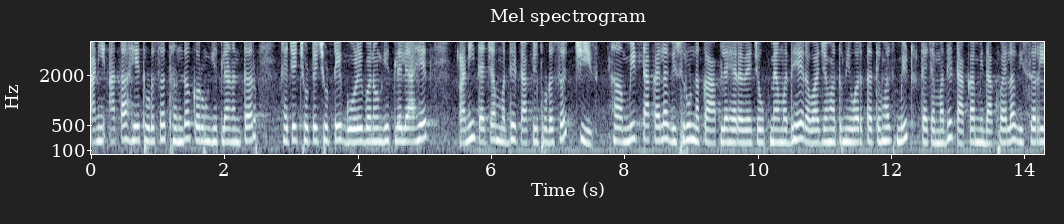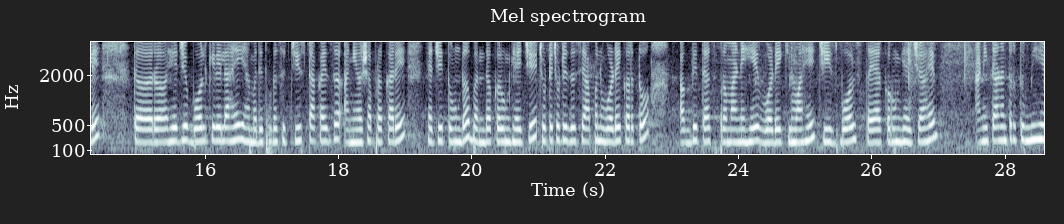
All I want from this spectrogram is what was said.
आणि आता हे थोडंसं थंड करून घेतल्यानंतर ह्याचे छोटे छोटे गोळे बनवून घेतलेले आहेत आणि त्याच्यामध्ये टाकलं थोडंसं चीज. मीठ टाकायला विसरू नका आपल्या ह्या रव्याच्या उपम्यामध्ये. रवा जेव्हा तुम्ही वरता तेव्हाच मीठ त्याच्यामध्ये टाका. मी दाखवायला विसरले. तर हे जे बॉल केलेलं आहे ह्यामध्ये थोडंसं चीज टाकायचं आणि अशा प्रकारे ह्याची तोंड बंद करून घ्यायचे. छोटे छोटे जसे आपण वडे करतो अगदी त्याचप्रमाणे हे वडे किंवा हे चीज बॉल्स तयार करून घ्यायचे आहेत. आणि त्यानंतर तुम्ही हे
